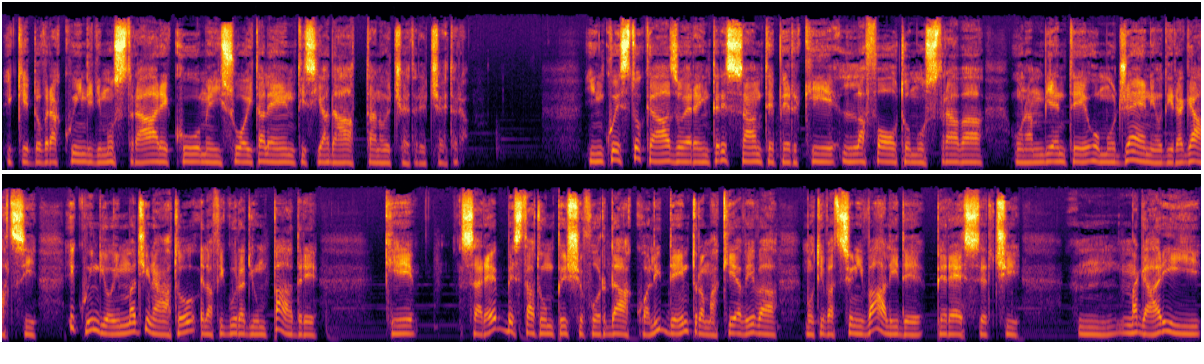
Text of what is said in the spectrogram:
e che dovrà quindi dimostrare come i suoi talenti si adattano, eccetera, eccetera. In questo caso era interessante perché la foto mostrava un ambiente omogeneo di ragazzi e quindi ho immaginato la figura di un padre che sarebbe stato un pesce fuor d'acqua lì dentro, ma che aveva motivazioni valide per esserci. Mm, magari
